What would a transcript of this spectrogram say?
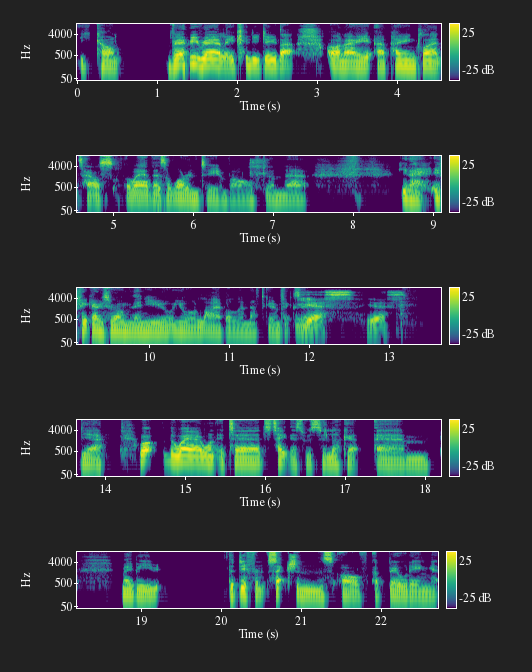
you can't. Very rarely can you do that on a, a paying client's house where there's a warranty involved, and uh, you know if it goes wrong, then you you're liable and have to go and fix it. Yes, yes. Yeah. Well, the way I wanted to to take this was to look at um, maybe the different sections of a building,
